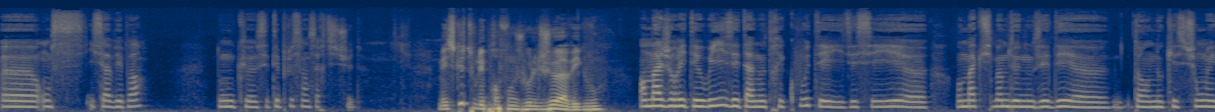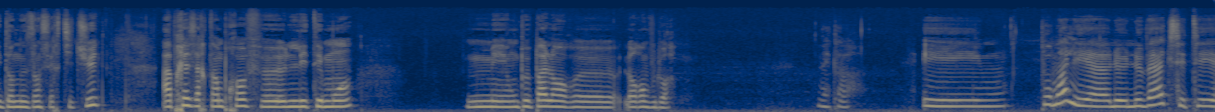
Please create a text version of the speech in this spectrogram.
on ils savaient pas. Donc c'était plus l'incertitude. Mais est-ce que tous les profs ont joué le jeu avec vous? En majorité, oui, ils étaient à notre écoute et ils essayaient euh, au maximum de nous aider euh, dans nos questions et dans nos incertitudes. Après, certains profs euh, l'étaient moins, mais on peut pas leur, euh, leur en vouloir. D'accord. Et pour moi, le, le bac, c'était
